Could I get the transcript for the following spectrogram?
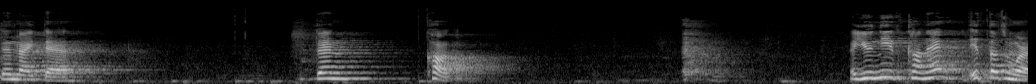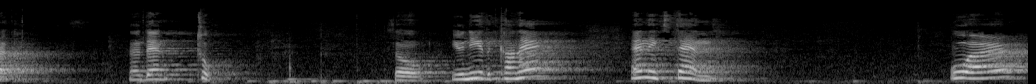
then like that. Then cut. You need connect, it doesn't work. And then took. So you need connect and extend. Or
